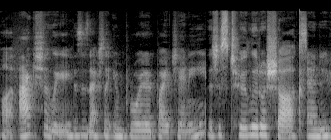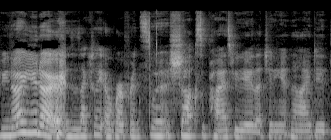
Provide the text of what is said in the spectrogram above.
but actually, this is actually embroidered by Jenny. There's just two little sharks and if you know, you know. This is actually a reference to a shark surprise video that Jenny and I did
